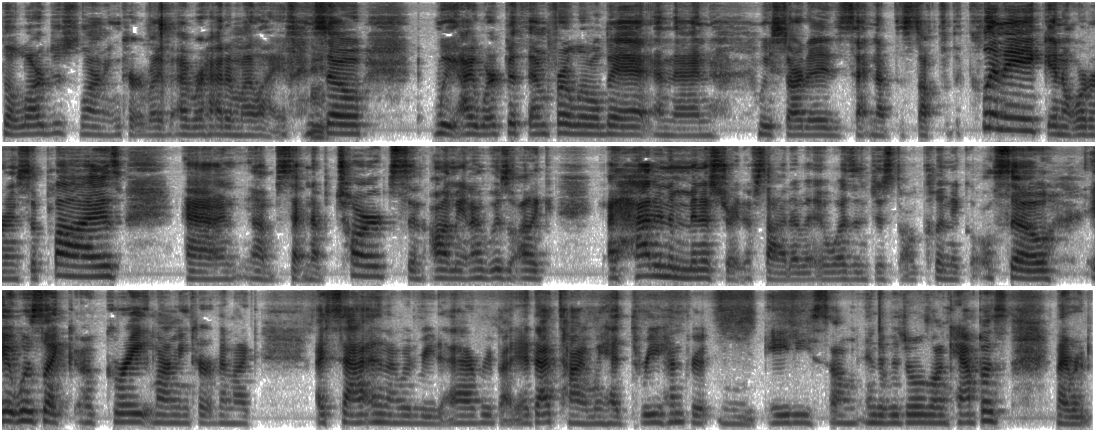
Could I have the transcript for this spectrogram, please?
the largest learning curve I've ever had in my life. And Hmm. so we I worked with them for a little bit, and then we started setting up the stuff for the clinic and ordering supplies and um, setting up charts. And I mean, I was like, I had an administrative side of it. It wasn't just all clinical. So it was like a great learning curve. And like, I sat and I would read everybody. At that time, we had 380 some individuals on campus, and I read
